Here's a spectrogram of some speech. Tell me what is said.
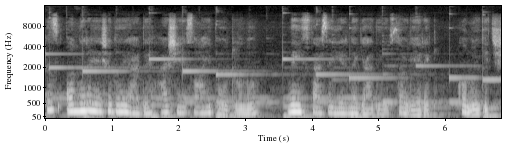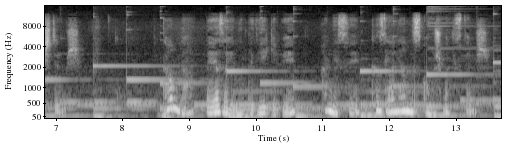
Kız onlara yaşadığı yerde her şeye sahip olduğunu, ne isterse yerine geldiğini söyleyerek konuyu geçiştirmiş. Tam da Beyaz Ayı'nın dediği gibi annesi kızla yalnız konuşmak istemiş.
